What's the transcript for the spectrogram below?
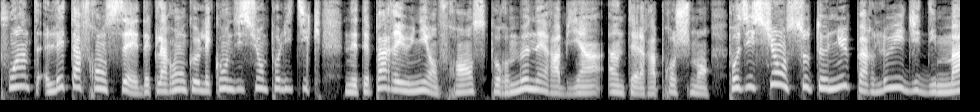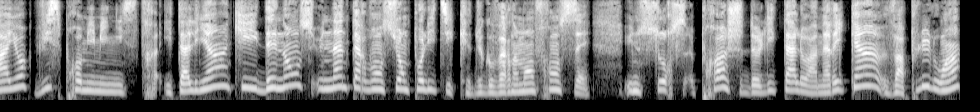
pointe l'État français, déclarant que les conditions politiques n'étaient pas réunies en France pour mener à bien un tel rapprochement. Position soutenue par Luigi Di Maio, vice-premier ministre italien, qui dénonce une intervention politique du gouvernement français. Une source proche de l'italo-américain va plus loin.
